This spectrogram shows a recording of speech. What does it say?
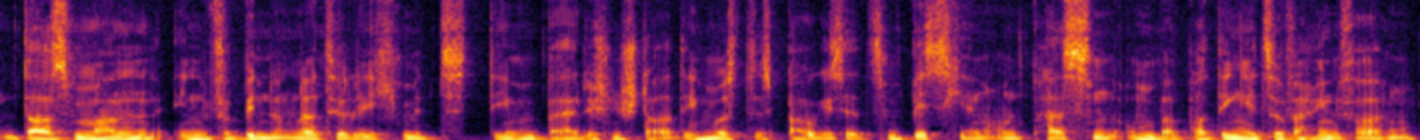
dass man in Verbindung natürlich mit dem bayerischen Staat, ich muss das Baugesetz ein bisschen anpassen, um ein paar Dinge zu vereinfachen,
